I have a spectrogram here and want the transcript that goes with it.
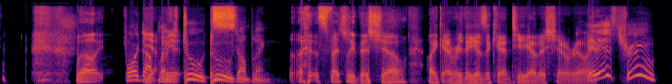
well, four dumplings, yeah, I mean, two, two dumpling especially this show. Like everything is a cantina this show really. It is true.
